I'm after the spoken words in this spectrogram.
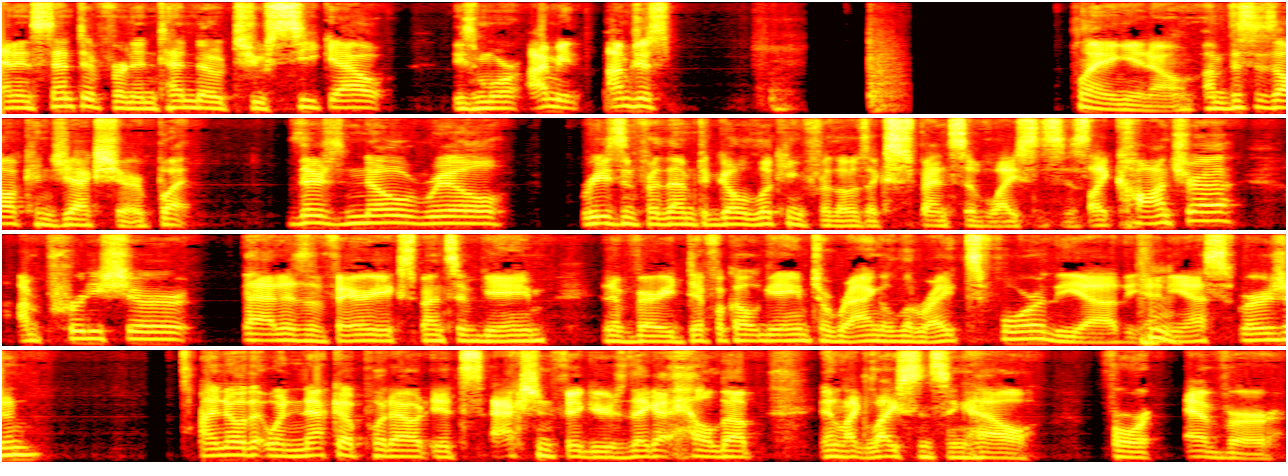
an incentive for Nintendo to seek out these more. I mean, I'm just playing, you know, um, this is all conjecture, but there's no real reason for them to go looking for those expensive licenses. Like Contra, I'm pretty sure that is a very expensive game and a very difficult game to wrangle the rights for the uh, the Hmm. NES version. I know that when NECA put out its action figures, they got held up in like licensing hell forever.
